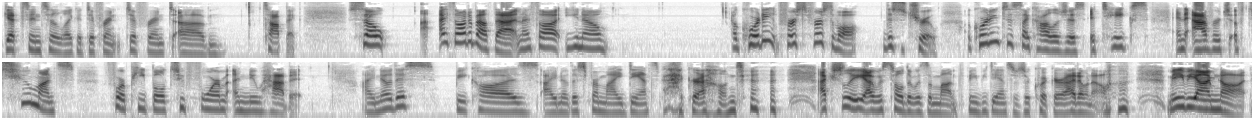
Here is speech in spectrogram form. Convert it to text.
gets into like a different different um, topic. So I thought about that and I thought, you know, according first first of all, this is true. According to psychologists, it takes an average of two months for people to form a new habit. I know this because I know this from my dance background. Actually, I was told it was a month. Maybe dancers are quicker. I don't know. Maybe I'm not.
